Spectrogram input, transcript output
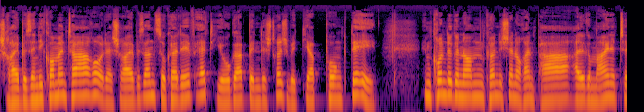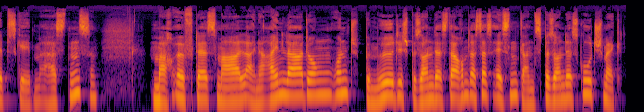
Schreibe es in die Kommentare oder schreibe es an sukadev at yoga-vidya.de. Im Grunde genommen könnte ich dir noch ein paar allgemeine Tipps geben. Erstens, mach öfters mal eine Einladung und bemühe dich besonders darum, dass das Essen ganz besonders gut schmeckt.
